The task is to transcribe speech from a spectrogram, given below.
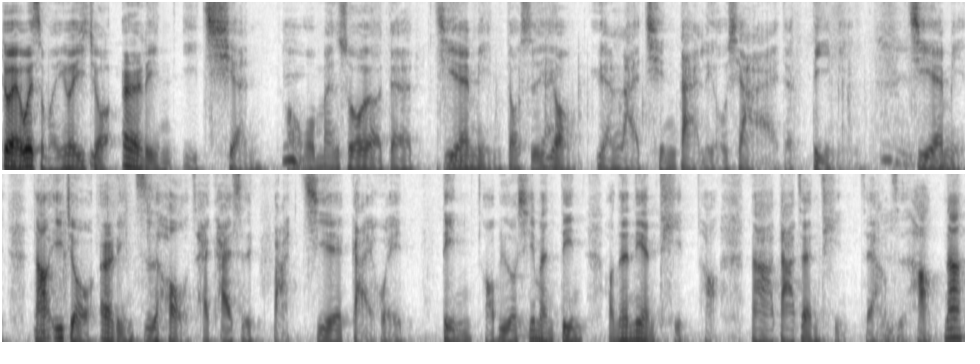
对，为什么？因为一九二零以前。哦，我们所有的街名都是用原来清代留下来的地名、街名，然后一九二零之后才开始把街改回町，好，比如说西门町，哦，那念挺，好，那大正挺这样子，好，那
